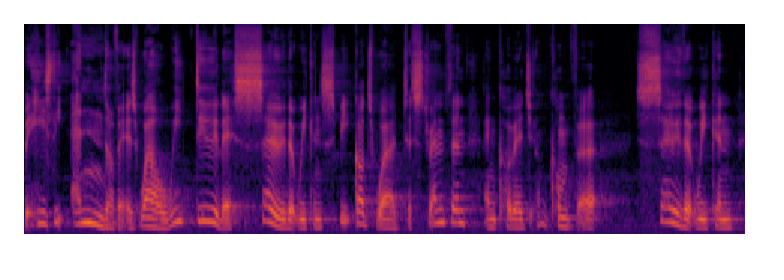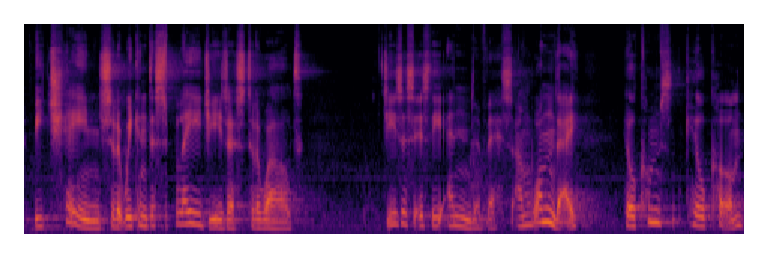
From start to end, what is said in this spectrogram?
But He's the end of it as well. We do this so that we can speak God's word to strengthen, encourage, and comfort, so that we can be changed so that we can display Jesus to the world. Jesus is the end of this, and one day he'll come, he'll come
